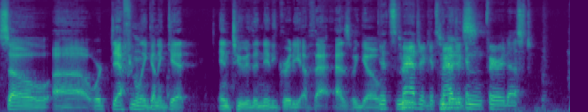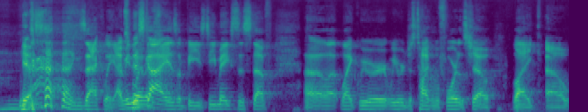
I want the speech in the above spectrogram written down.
So uh, we're definitely going to get into the nitty gritty of that as we go. It's magic. It's magic and fairy dust. Yeah. exactly. I mean, this guy is a beast. He makes this stuff uh, like we were we were just talking before the show. Like uh,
